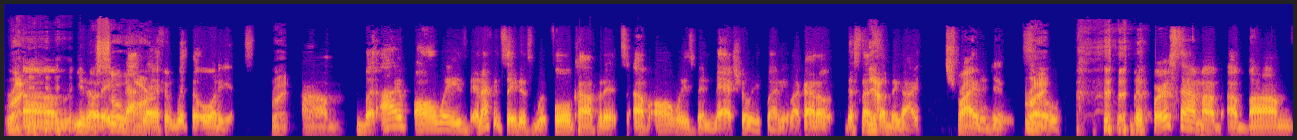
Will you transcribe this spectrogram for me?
right, Um, you know, they're so not hard. laughing with the audience. right. Um, but I've always, and I can say this with full confidence, I've always been naturally funny. Like I don't, that's not Yeah. something I try to do. Right. So the first time I, I bombed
